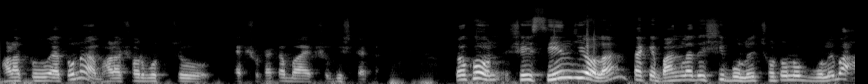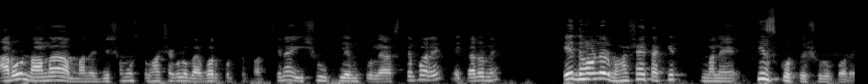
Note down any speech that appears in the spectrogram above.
ভাড়া তো এত না, ভাড়া সর্বোচ্চ একশো টাকা বা একশো বিশ টাকা। তখন সেই সিএনজিওয়ালা তাকে বাংলাদেশি বলে, ছোট লোক বলে বা আরও নানা মানে যে সমস্ত ভাষাগুলো ব্যবহার করতে পারছে না, ইস্যু ক্লেম চলে আসতে পারে, এ কারণে এ ধরনের ভাষায় তাকে মানে টিজ করতে শুরু করে।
